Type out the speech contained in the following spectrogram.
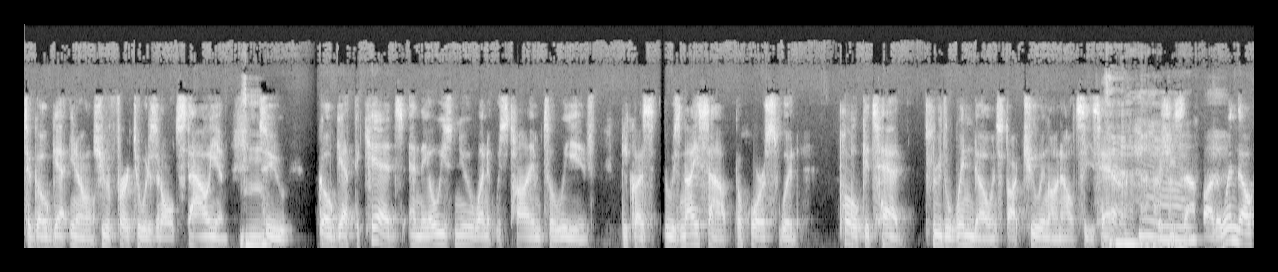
to go get, you know, she referred to it as an old stallion mm-hmm. to go get the kids. And they always knew when it was time to leave because if it was nice out. The horse would poke its head through the window and start chewing on Elsie's hair because she sat by the window.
